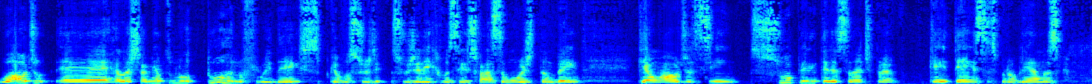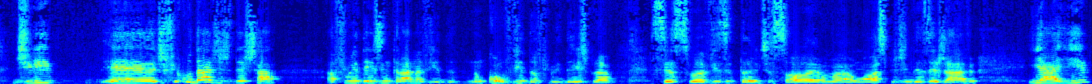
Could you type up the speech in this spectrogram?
O áudio é relaxamento noturno fluidez, porque eu vou sugerir que vocês façam hoje também, que é um áudio assim super interessante para quem tem esses problemas de é, dificuldade de deixar a fluidez entrar na vida. Não convida a fluidez para ser sua visitante, só é uma, um hóspede indesejável. E aí,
